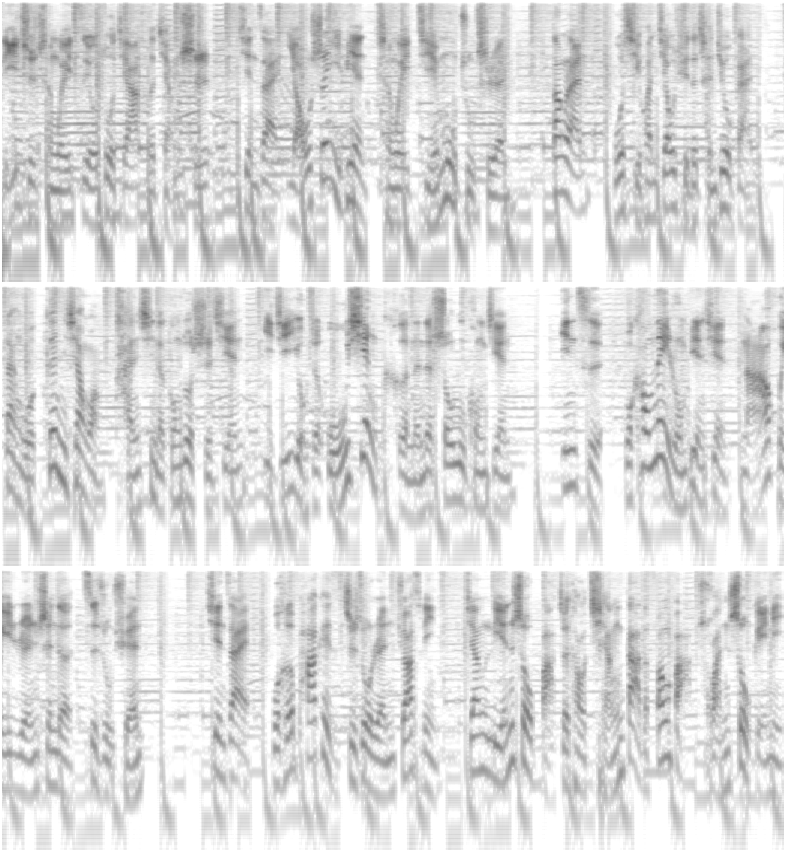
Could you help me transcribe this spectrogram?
离职成为自由作家和讲师，现在摇身一变成为节目主持人。当然，我喜欢教学的成就感，但我更向往弹性的工作时间以及有着无限可能的收入空间。因此，我靠内容变现拿回人生的自主权。现在，我和 Parkes 制作人 Justin 将联手把这套强大的方法传授给你。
